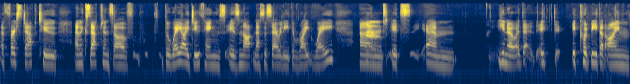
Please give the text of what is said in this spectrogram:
a first step to an acceptance of the way I do things is not necessarily the right way, and mm. it's um, you know, it, it it could be that I'm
